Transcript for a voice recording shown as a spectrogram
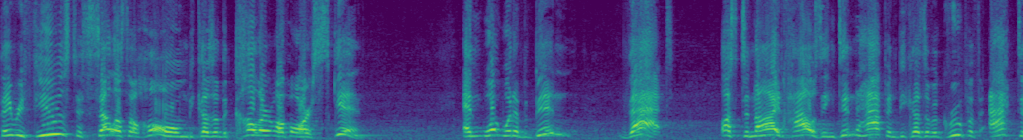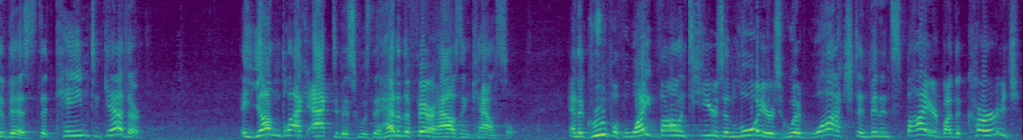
they refused to sell us a home because of the color of our skin. And what would have been that, us denied housing, didn't happen because of a group of activists that came together. A young black activist who was the head of the Fair Housing Council, and a group of white volunteers and lawyers who had watched and been inspired by the courage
